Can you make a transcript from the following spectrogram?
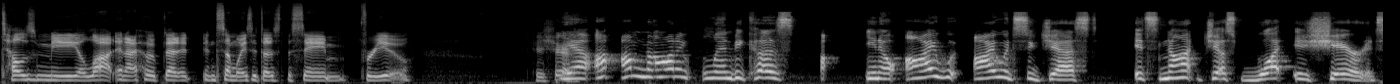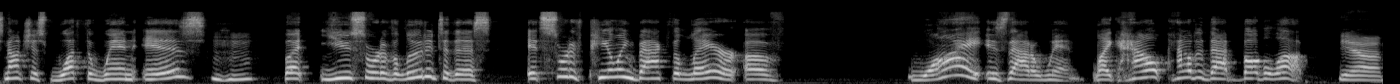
tells me a lot. And I hope that it, in some ways, it does the same for you. For sure. Yeah, I, I'm nodding, Lynn, because uh, you know I would I would suggest it's not just what is shared. It's not just what the win is, Mm-hmm. but you sort of alluded to this. It's sort of peeling back the layer of why is that a win? Like how how did that bubble up? Yeah.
